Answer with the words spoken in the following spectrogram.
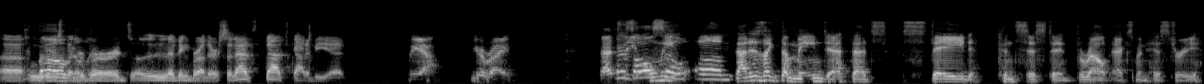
uh, who is Totally. Thunderbird's living brother. So that's that's got to be it. Yeah, you're right. That's There's the only. also um, That is like the main death that's stayed consistent throughout X Men history.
